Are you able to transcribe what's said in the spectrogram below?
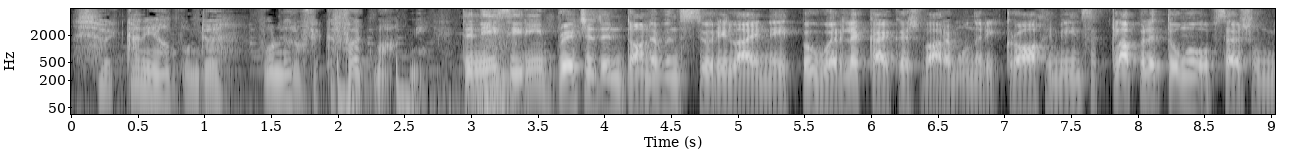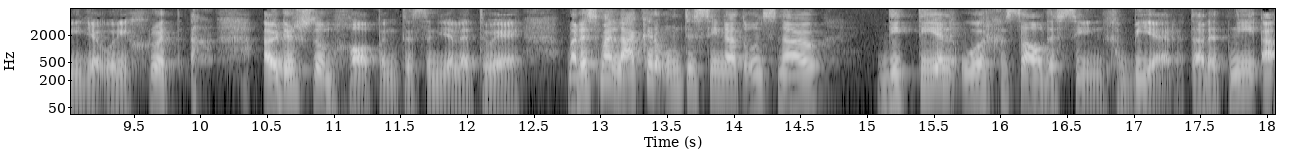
So ek kan nie help om te wonder of ek 'n fout maak nie. Denise, hierdie Bridget en Donovan storielyn het behoorlik kykers warm onder die kraag en mense klap hulle tonge op social media oor die groot ouderdomgaping tussen julle twee. Maar dis my lekker om te sien dat ons nou die teenoorgestelde sien gebeur, dat dit nie 'n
